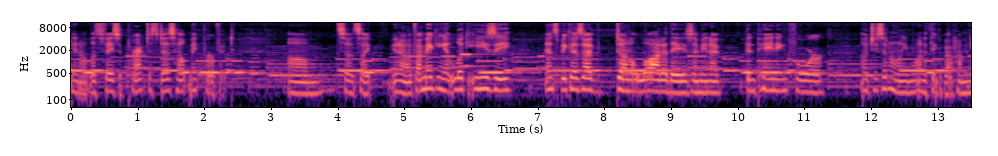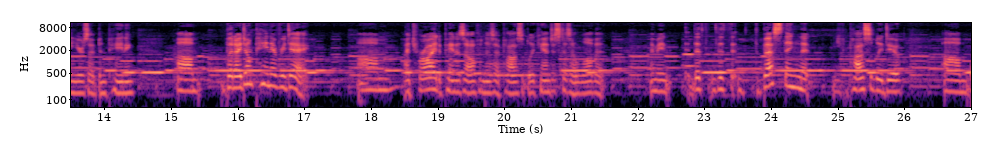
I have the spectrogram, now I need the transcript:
you know, let's face it, practice does help make perfect. Um, so it's like, you know, if I'm making it look easy, it's because I've done a lot of these. I mean, I've been painting for Oh, geez, I don't even want to think about how many years I've been painting. Um, but I don't paint every day. Um, I try to paint as often as I possibly can just because I love it. I mean, the, the, the best thing that you can possibly do, um,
